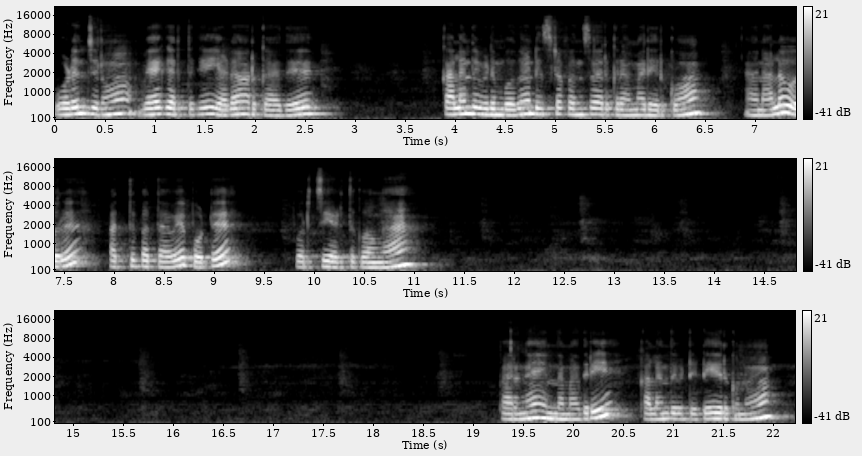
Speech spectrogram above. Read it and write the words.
உடஞ்சிரும் வேகிறதுக்கு இடம் இருக்காது. கலந்து விடும்போதும் டிஸ்டர்பன்ஸாக இருக்கிற மாதிரி இருக்கும். அதனால் ஒரு பத்து பத்தாவே போட்டு பொரித்து எடுத்துக்கோங்க. பாருங்கள் இந்த மாதிரி கலந்து விட்டுட்டே இருக்கணும்.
